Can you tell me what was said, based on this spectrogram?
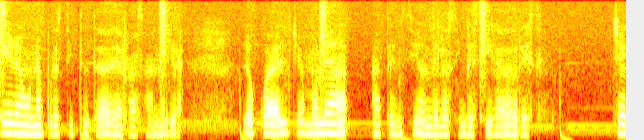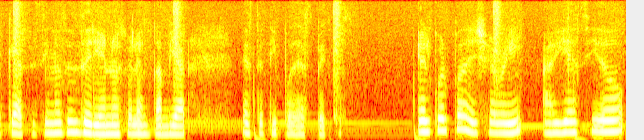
era una prostituta de raza negra, lo cual llamó la atención de los investigadores, ya que asesinos en serie no suelen cambiar este tipo de aspectos. El cuerpo de Sherry había sido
